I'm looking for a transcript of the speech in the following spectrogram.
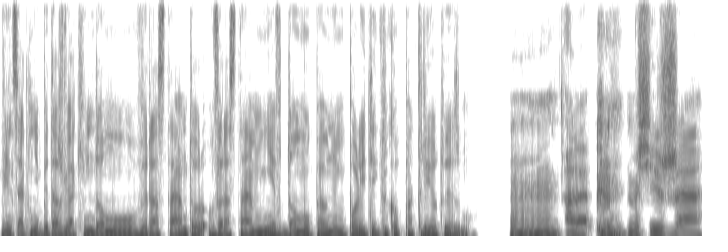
Więc jak mnie pytasz, w jakim domu wyrastałem, to wyrastałem nie w domu pełnym polityki, tylko patriotyzmu. Mhm, ale myślisz, że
